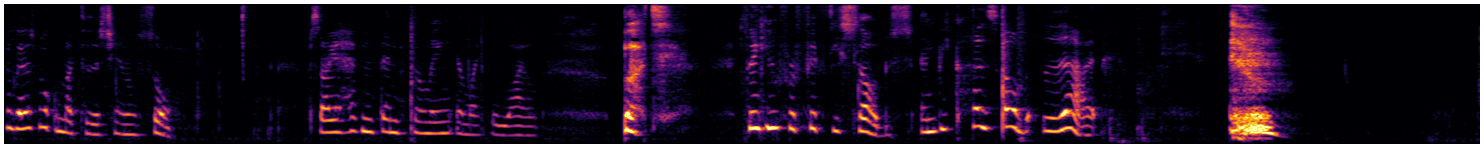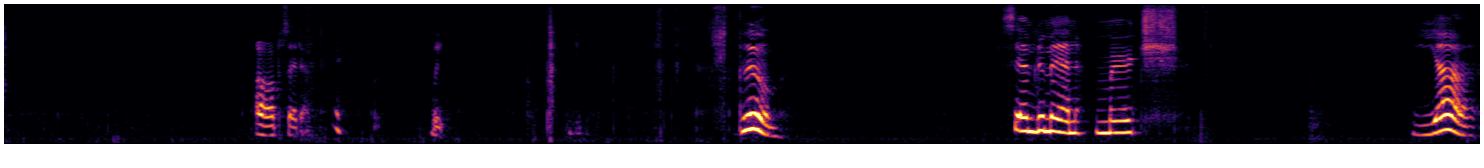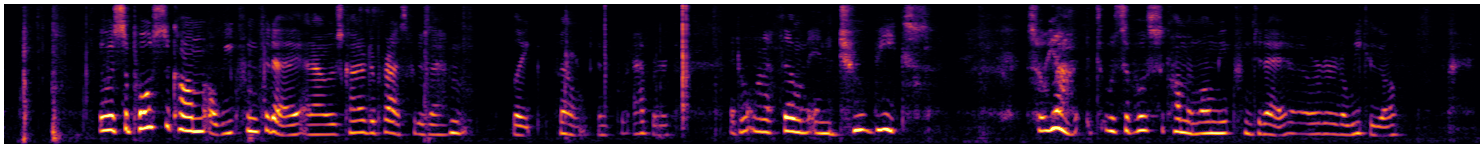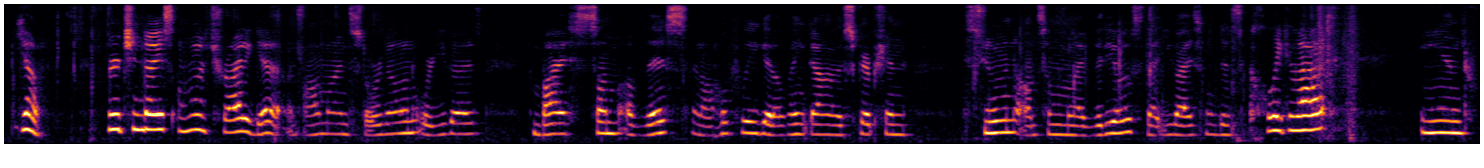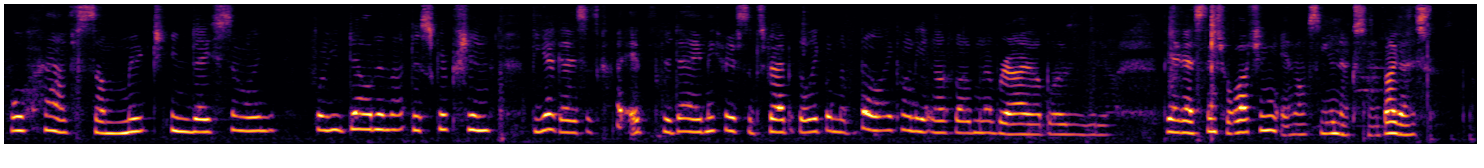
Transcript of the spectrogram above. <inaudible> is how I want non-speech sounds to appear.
Hey guys, welcome back to this channel. So, I'm sorry I haven't been filming in like a while, but thank you for 50 subs, and because of that, <coughs> oh, upside down. <laughs> Wait. Boom. Sam Demand merch. Yeah. It was supposed to come a week from today, and I was kind of depressed because I haven't, like, filmed in forever. I don't want to film in two weeks. So, yeah, it was supposed to come in one week from today. I ordered a week ago. But yeah, merchandise. I'm going to try to get an online store going where you guys can buy some of this, and I'll hopefully get a link down in the description soon on some of my videos that you guys can just click that and we'll have some merchandise selling for you down in that description. But yeah, guys, that's kind of it for today. Make sure to subscribe, hit the like button, the bell icon to get notified whenever I upload a new video. But yeah, guys, thanks for watching, and I'll see you next time. Bye, guys.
